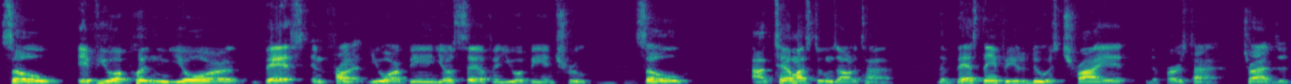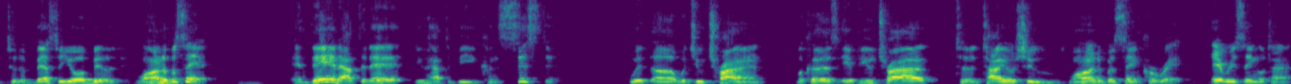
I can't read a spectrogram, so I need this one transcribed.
So if you are putting your best in front, you are being yourself and you are being true. So I tell my students all the time, the best thing for you to do is try it the first time. Try to, to the best of your ability, 100%. And then after that, you have to be consistent with uh, what you trying because if you try to tie your shoes 100% correct every single time,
